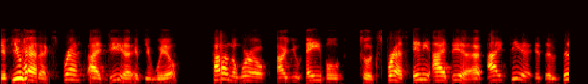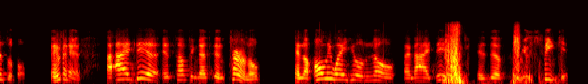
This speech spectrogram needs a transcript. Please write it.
If you had an expressed idea, if you will, how in the world are you able to express any idea? An idea is invisible. Amen. An idea is something that's internal, and the only way you'll know an idea is if you speak it.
